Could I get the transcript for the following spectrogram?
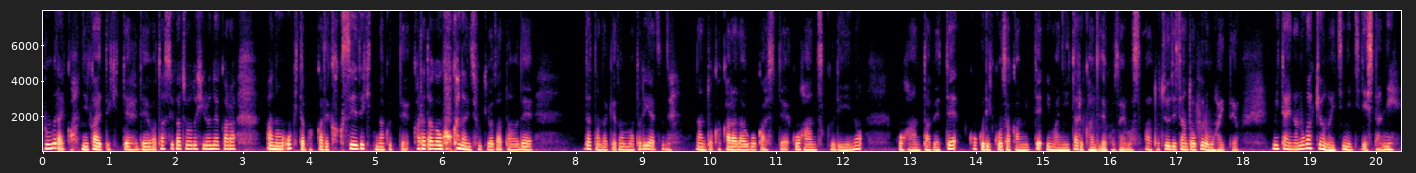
分ぐらいかに帰ってきてで私がちょうど昼寝からあの起きたばっかで覚醒できてなくて体が動かない状況だったのでだったんだけど、まあ、とりあえずねなんとか体を動かしてご飯作りのご飯食べて国立小坂見て今に至る感じでございます。あ途中でちゃんとお風呂も入ったよ。みたいなのが今日の一日でしたね。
